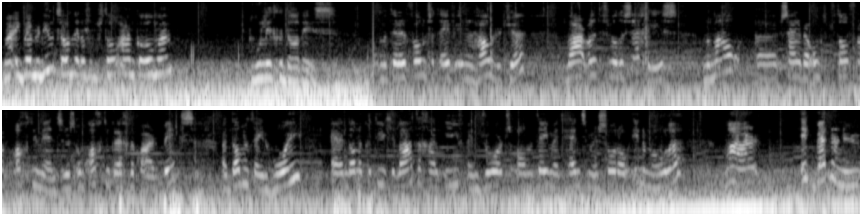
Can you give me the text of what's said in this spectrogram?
Maar ik ben benieuwd zo meteen als we op stal aankomen, hoe licht het dan is. Mijn telefoon staat even in een houdertje. Maar wat ik dus wilde zeggen is, Normaal uh, zijn er bij ons op stal vanaf 8 uur mensen. Dus om 8 uur krijgen de paarden piks. Uh, dan meteen hooi. En dan een kwartiertje later gaan Yves en George al meteen met Handsome en Sorrow in de molen. Maar ik ben er nu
